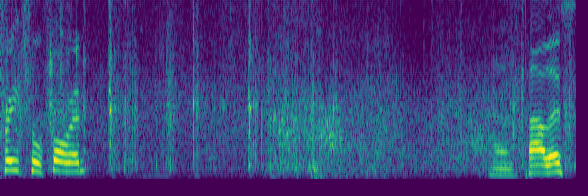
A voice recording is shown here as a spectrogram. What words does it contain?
fruitful for him. And Paulus.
